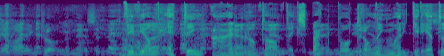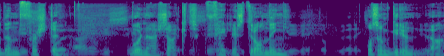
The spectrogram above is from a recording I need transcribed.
det var en klovnenese du tar. Vivian Etting er bl.a. ekspert på dronning Margrethe den første, vår nær sagt felles dronning, og som grunnla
